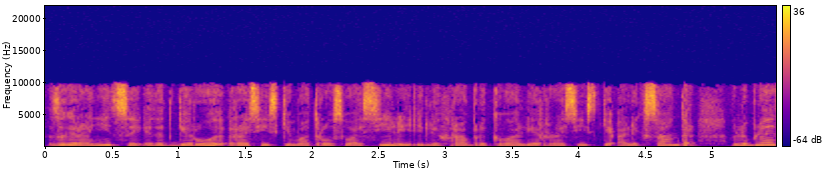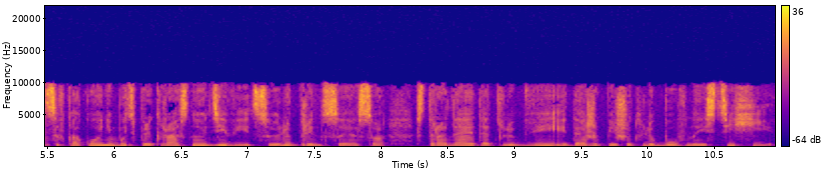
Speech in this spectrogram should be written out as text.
За границей этот герой, российский матрос Василий или храбрый кавалер российский Александр, влюбляется в какую-нибудь прекрасную девицу или принцессу, страдает от любви и даже пишет любовные стихи.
